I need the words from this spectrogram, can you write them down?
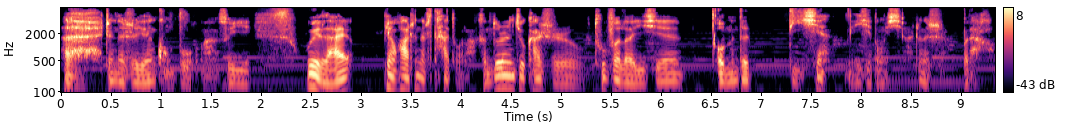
唉，真的是有点恐怖啊，所以未来。变化真的是太多了，很多人就开始突破了一些我们的底线一些东西啊，真的是不太好。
